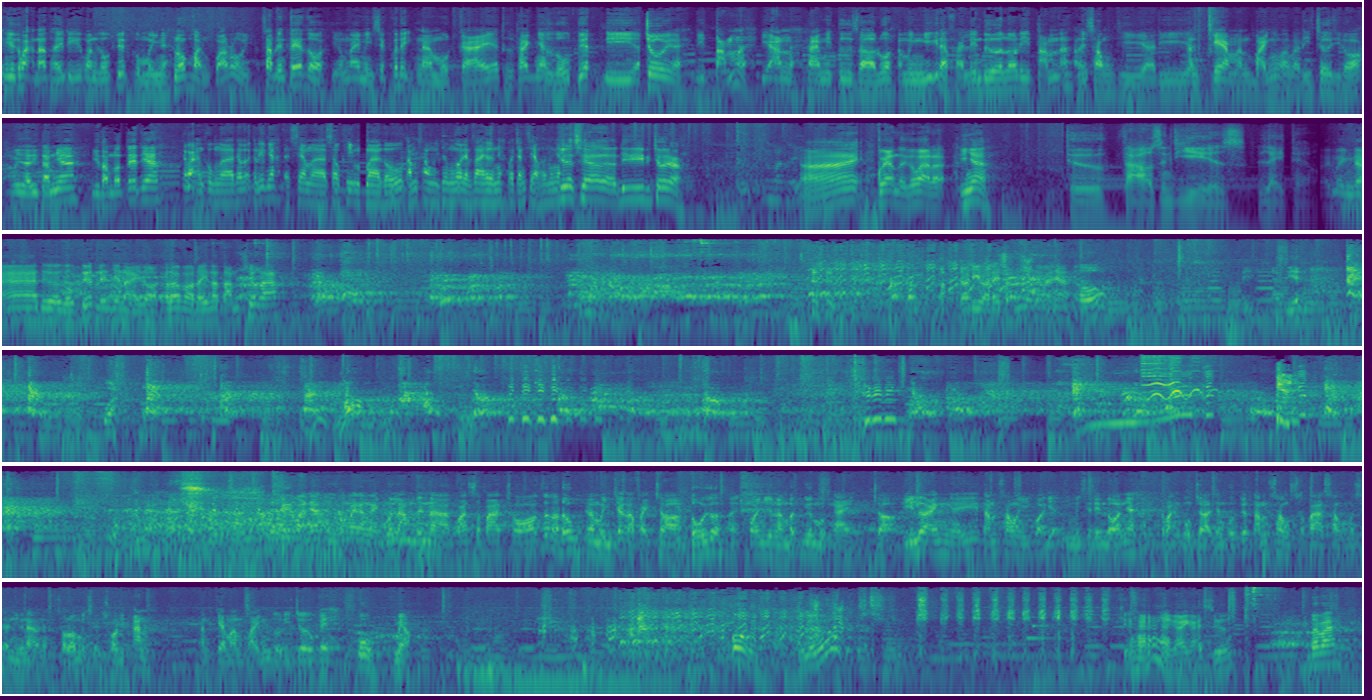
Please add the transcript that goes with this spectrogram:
như các bạn đã thấy thì cái con gấu tuyết của mình này nó bẩn quá rồi. Sắp đến Tết rồi thì hôm nay mình sẽ quyết định làm một cái thử thách nhá. Gấu tuyết đi chơi này, đi tắm này, đi ăn này, 24 giờ luôn. Mình nghĩ là phải lên đưa nó đi tắm đã. Tắm xong thì à, đi ăn kem, ăn bánh hoặc là đi chơi gì đó. Bây giờ đi tắm nhá, đi tắm đón Tết nhá. Các bạn cùng à, theo dõi clip nhé để xem là sau khi mà gấu tắm xong thì trông nó đẹp dai hơn nhé, có trắng trẻo hơn nhé. Đi xe đi, đi đi chơi nào. Đấy, quen rồi các bạn ạ. Đi nhá. 2,000 years later. Đấy, mình đã đưa gấu tuyết lên trên này rồi. Nó vào đây nó tắm trước đã. cho đi vào đây tắm luôn các bạn nhá. Ố. Đi, làm gì đấy? Ủa. Tích tích tích tích tích tích. Đi đi Ok các bạn nhé, thì hôm nay là ngày cuối năm nên là quán spa chó rất là đông Nên là mình chắc là phải chờ tối cơ Đấy, coi như là mất nguyên một ngày chờ Tí nữa anh ấy tắm xong anh ấy gọi điện thì mình sẽ đến đón nha Các bạn cùng chờ xem cô Tuyết tắm xong spa xong nó sẽ như thế nào nhé Sau đó mình sẽ cho đi ăn Ăn kem ăn bánh rồi đi chơi ok Ô mèo Ô hello Gái gái sướng Bye bye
